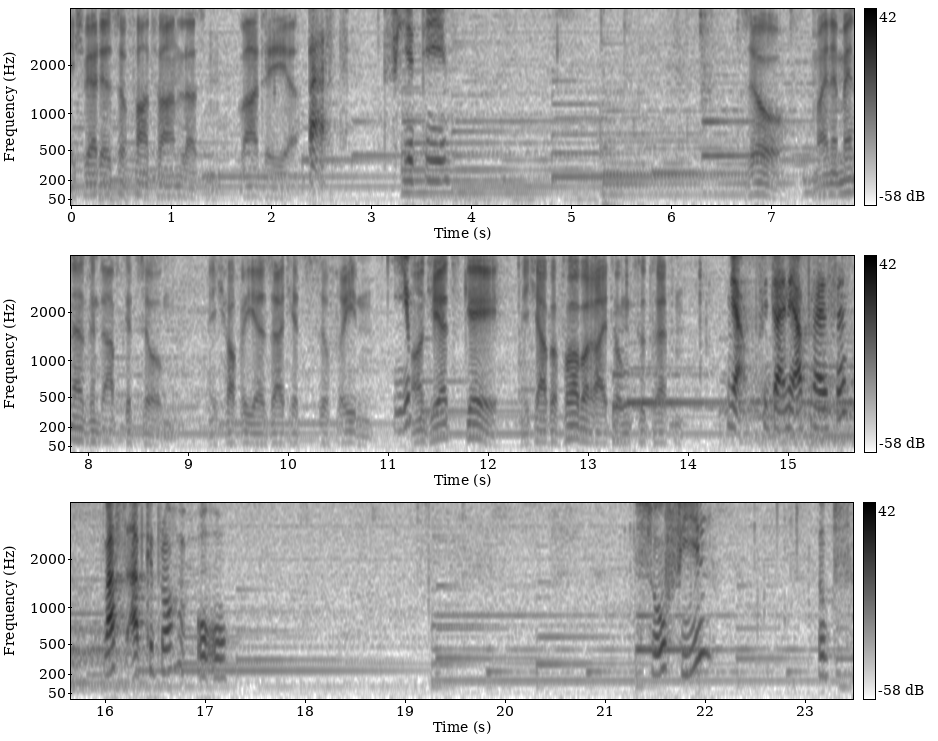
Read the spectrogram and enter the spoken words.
Ich werde es sofort veranlassen. Warte hier. Passt. Vierti. So, meine Männer sind abgezogen. Ich hoffe, ihr seid jetzt zufrieden. Jupp. Und jetzt geh. Ich habe Vorbereitungen zu treffen. Ja, für deine Abreise. Was? Abgebrochen? Oh, oh. So viel? Ups.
